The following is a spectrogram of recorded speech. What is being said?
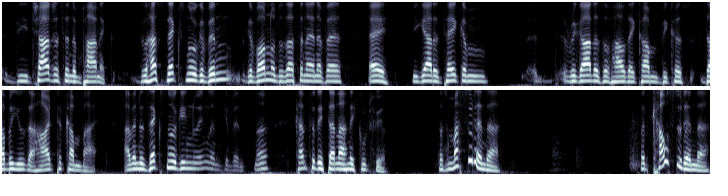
die Chargers sind in Panik. Du hast 6-0 gewinnen, gewonnen und du sagst in der NFL, hey, you gotta take them regardless of how they come, because W's are hard to come by. Aber wenn du 6-0 gegen New England gewinnst, ne, kannst du dich danach nicht gut fühlen. Was machst du denn da? Was kaust du denn da?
